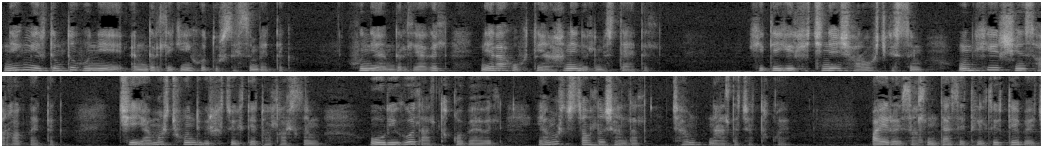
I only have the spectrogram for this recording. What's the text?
Нэгэн эрдэмтэн хүний амьдралыг инхүүд үрсэлсэн байдаг. Хүний амьдрал яг л нэраа хүүхдийн анхны нулимстай адил. Хэдийгээр хичнээн шорвогч гэсэн үнэхээр шин соргог байдаг. Чи ямар ч хүнд бэрх зүйлтэй тулгарсан өөрийгөө л алдахгүй байвал ямар ч зовлон шанал чамд наалдаж чадахгүй баяр баясгалантай сэтгэл зүйтэй байж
